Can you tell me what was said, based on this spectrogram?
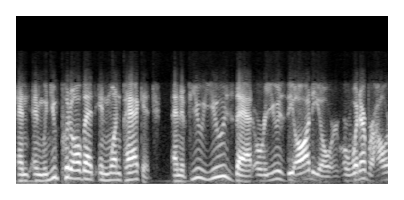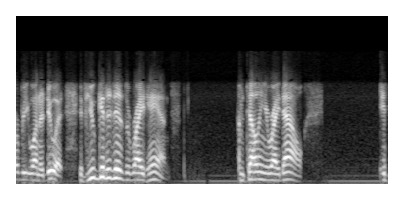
And and when you put all that in one package, and if you use that or use the audio or, or whatever, however you want to do it, if you get it into the right hands, I'm telling you right now, it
